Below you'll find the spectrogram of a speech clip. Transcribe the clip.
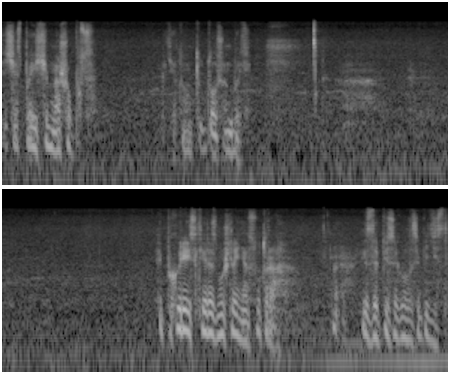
Сейчас поищем наш опус. Где-то он тут должен быть. Эпикурейские размышления с утра из записок велосипедиста.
